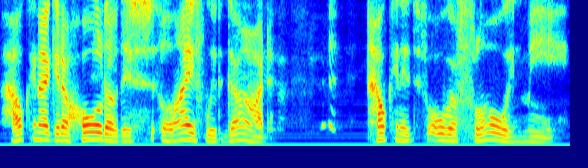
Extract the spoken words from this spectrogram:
How can I get a hold of this life with God? How can it overflow in me?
